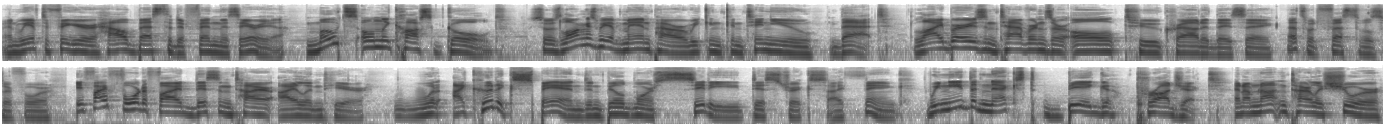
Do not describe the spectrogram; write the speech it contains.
And we have to figure how best to defend this area. Moats only cost gold. So as long as we have manpower, we can continue that. Libraries and taverns are all too crowded, they say. That's what festivals are for. If I fortified this entire island here, what I could expand and build more city districts, I think. We need the next big project, and I'm not entirely sure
